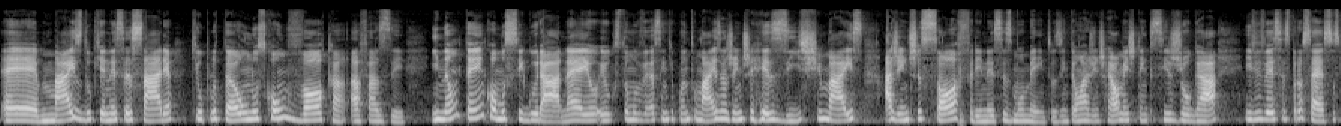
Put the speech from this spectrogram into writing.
é, mais do que necessária que o Plutão nos convoca a fazer. E não tem como segurar, né? Eu, eu costumo ver assim que quanto mais a gente resiste, mais a gente sofre nesses momentos. Então a gente realmente tem que se jogar e viver esses processos.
